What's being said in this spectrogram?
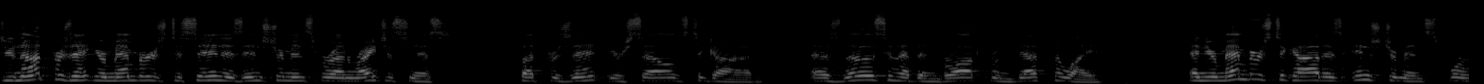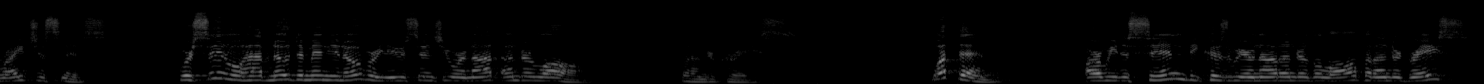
Do not present your members to sin as instruments for unrighteousness, but present yourselves to God as those who have been brought from death to life, and your members to God as instruments for righteousness. For sin will have no dominion over you, since you are not under law, but under grace. What then? Are we to sin because we are not under the law, but under grace?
